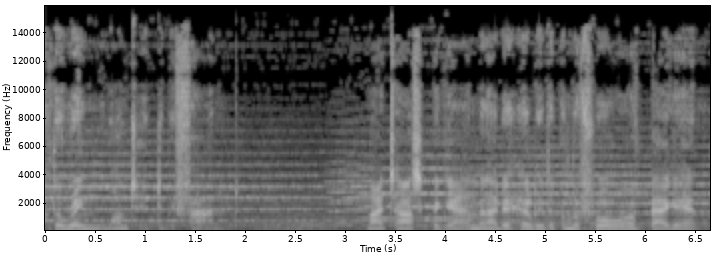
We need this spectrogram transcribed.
For the ring wanted to be found. My task began when I beheld it upon the floor of Bag End.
